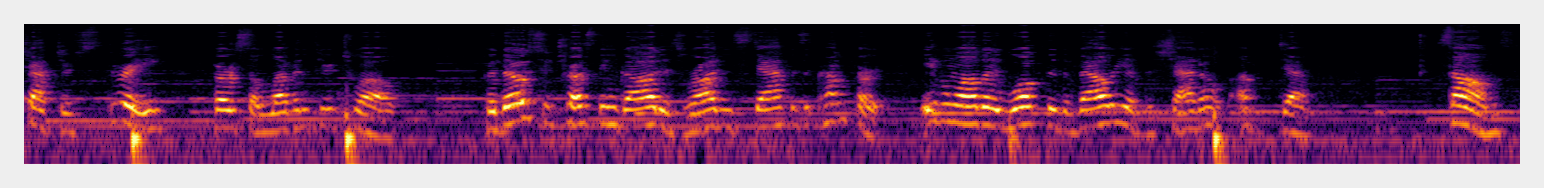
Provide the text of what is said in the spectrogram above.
chapters 3, verse 11 through 12. For those who trust in God, his rod and staff is a comfort, even while they walk through the valley of the shadow of death. Psalms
